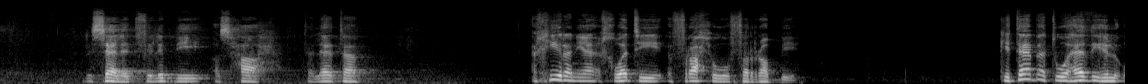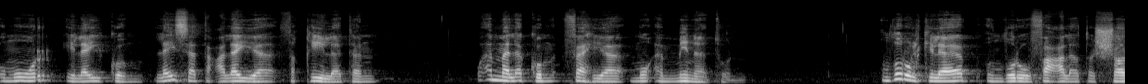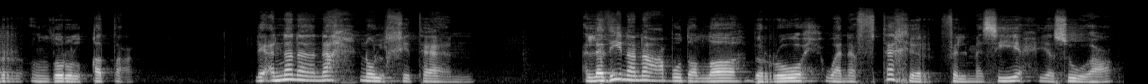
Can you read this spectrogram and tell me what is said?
رسالة فيلبي أصحاح ثلاثة. أخيرا يا إخوتي افرحوا في الرب. كتابة هذه الأمور إليكم ليست علي ثقيلة وأما لكم فهي مؤمنة. انظروا الكلاب انظروا فعلة الشر انظروا القطع. لأننا نحن الختان الذين نعبد الله بالروح ونفتخر في المسيح يسوع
